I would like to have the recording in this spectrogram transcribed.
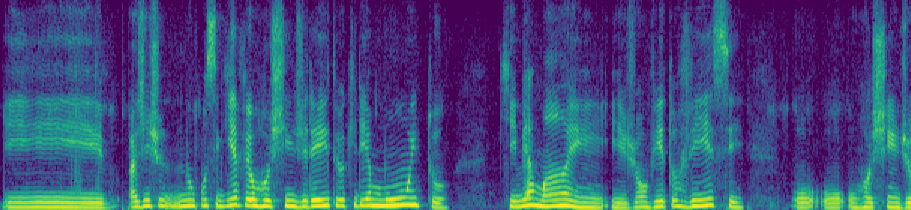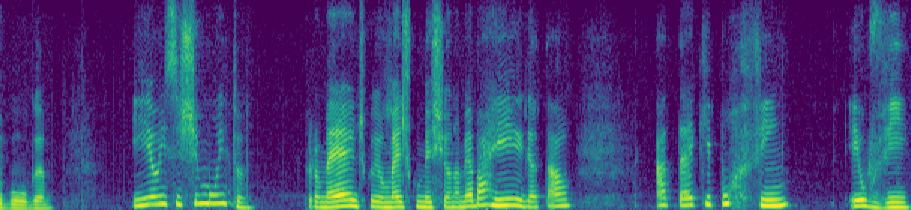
E a gente não conseguia ver o rostinho direito. E eu queria muito que minha mãe e João Vitor visse o, o, o rostinho de Guga. E eu insisti muito para o médico, e o médico mexeu na minha barriga tal. Até que, por fim, eu vi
